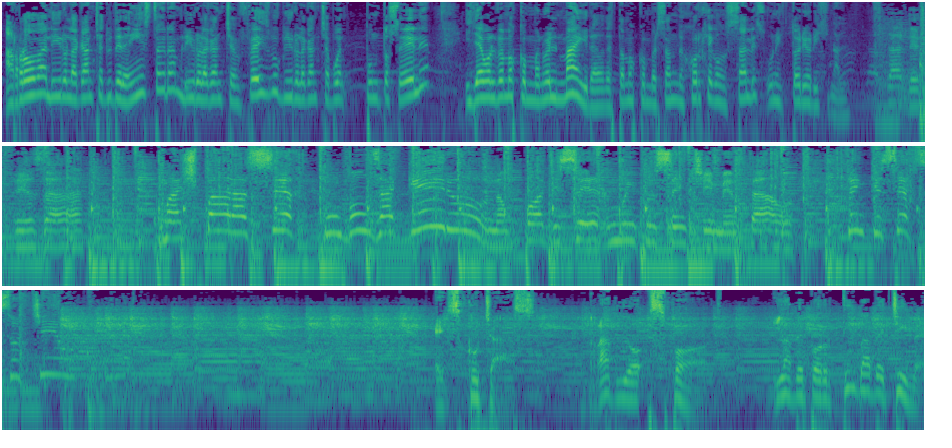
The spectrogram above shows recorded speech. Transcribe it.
Arroba Libro La Cancha Twitter e Instagram, Libro La Cancha en Facebook, Libro La Cancha.cl y ya volvemos con Manuel Mayra, donde estamos conversando de Jorge González, una historia original. da defesa. Mas para ser um bom zagueiro, não pode ser muito sentimental. Tem que ser sutil. Escuchas Radio Sport, la deportiva de Chile.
